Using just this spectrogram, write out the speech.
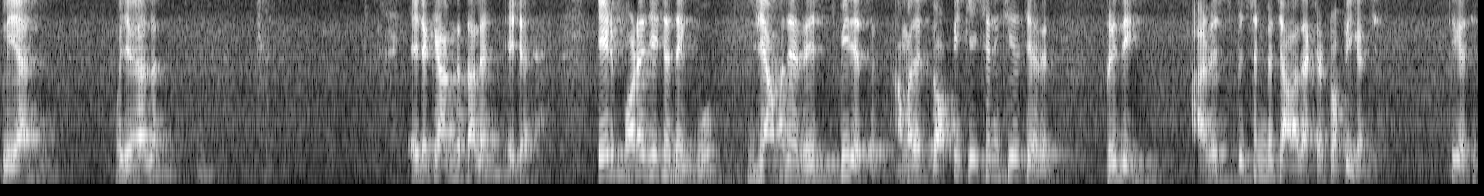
ক্লিয়ার বুঝে গেল? এটাকে আমরা তাহলে এটা। এরপরে যেটা দেখব, যে আমাদের রেসপিরেশন আমাদের টপিক এখানে কী আছে? ব্রিদিং আর রেসপিরেশনটা হচ্ছে আলাদা একটা টপিক আছে। ঠিক আছে?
